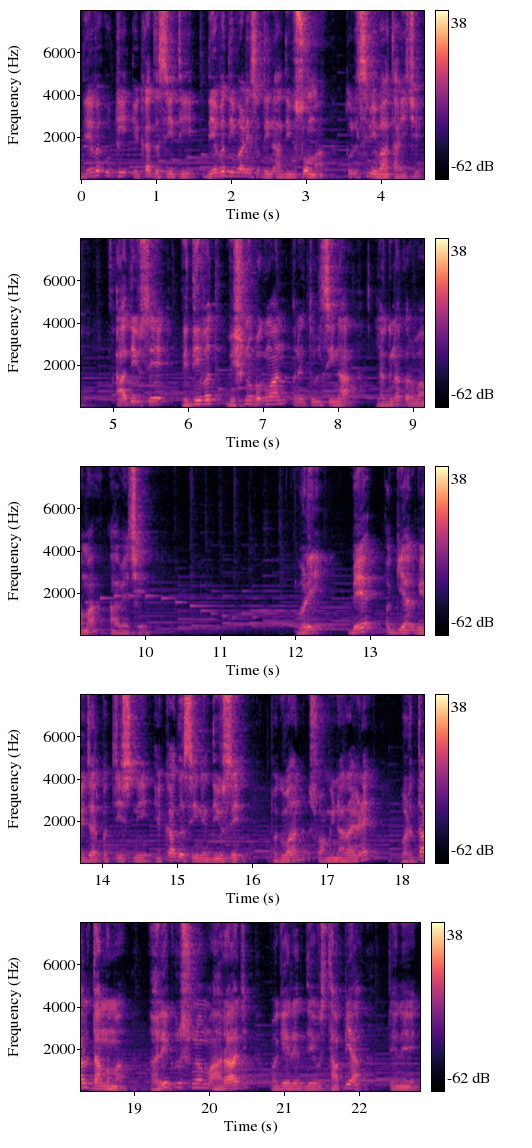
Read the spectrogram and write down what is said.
દેવ ઉઠી એકાદશીથી દેવ દિવાળી સુધીના દિવસોમાં તુલસી વિવાહ થાય છે. આ દિવસે વિધિવત વિષ્ણુ ભગવાન અને તુલસીના લગ્ન કરવામાં આવે છે. વળી બે અગિયાર બે હજાર પચીસની એકાદશીને દિવસે ભગવાન સ્વામિનારાયણે વડતાલ ધામમાં હરિકૃષ્ણ મહારાજ વગેરે દેવ સ્થાપ્યા તેને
